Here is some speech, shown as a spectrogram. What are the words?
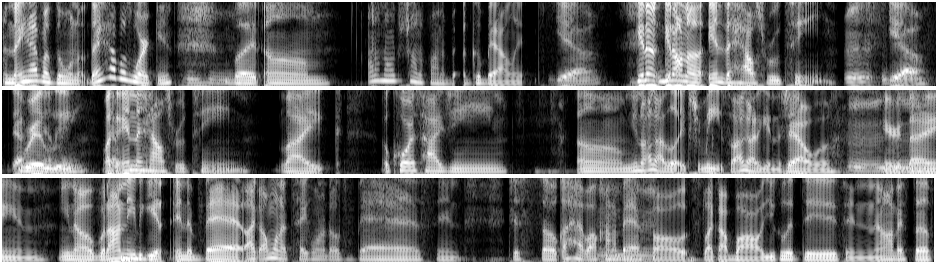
And they have us doing they have us working, Mm-hmm. but um. I don't know. I'm just trying to find a, a good balance. Yeah. Get on, get on a in the house routine. Mm, yeah. Definitely. Really, like an in the house routine. Like, of course, hygiene. Um, you know, I got a little extra meat, so I got to get in the shower Mm-hmm. every day, and you know, but I need to get in the bath. Like, I want to take one of those baths and just soak. I have all kind of bath Mm-hmm. salts. Like, I bought eucalyptus and all that stuff.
